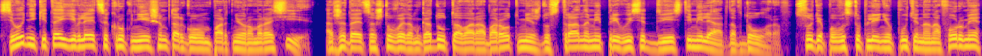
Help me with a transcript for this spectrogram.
Сегодня Китай является крупнейшим торговым партнером России. Ожидается, что в этом году товарооборот между странами превысит 200 миллиардов долларов. Судя по выступлению Путина на форуме,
